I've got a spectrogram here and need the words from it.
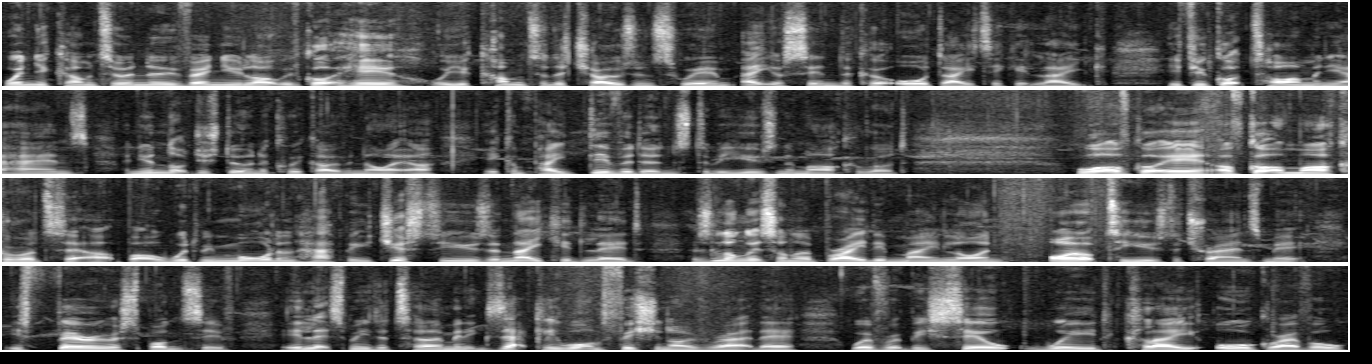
when you come to a new venue like we've got here or you come to the chosen swim at your syndicate or day ticket lake if you've got time in your hands and you're not just doing a quick overnighter it can pay dividends to be using a marker rod what I've got here, I've got a marker rod set up, but I would be more than happy just to use a naked lead. As long as it's on a braided main line, I opt to use the transmit. It's very responsive. It lets me determine exactly what I'm fishing over out there, whether it be silt, weed, clay or gravel.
